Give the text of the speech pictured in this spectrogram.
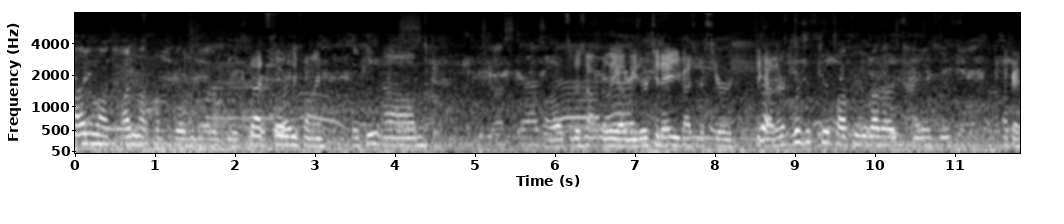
I'm not. I'm not comfortable giving that information. That's totally fine. Thank you. Um, up just as all right, so there's not really a leader today. You guys are just here together. Yeah, we're just here talking about our experiences. Okay.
